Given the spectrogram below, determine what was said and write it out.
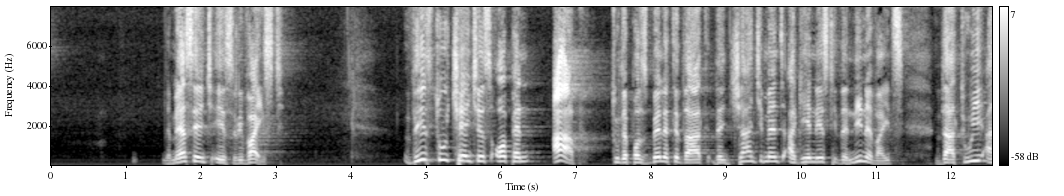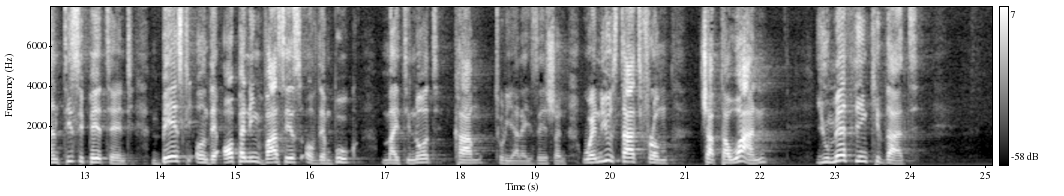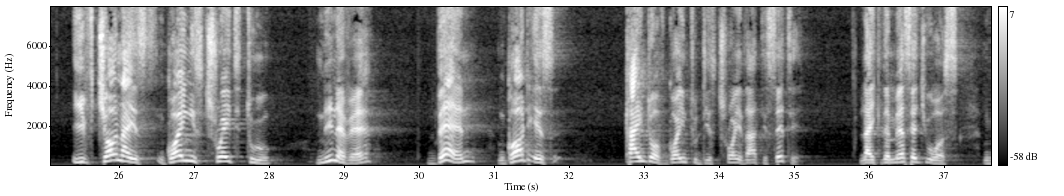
The message is revised. These two changes open up to the possibility that the judgment against the Ninevites that we anticipated based on the opening verses of the book might not come to realization. When you start from chapter 1, you may think that if Jonah is going straight to Nineveh, then God is kind of going to destroy that city. Like the message was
